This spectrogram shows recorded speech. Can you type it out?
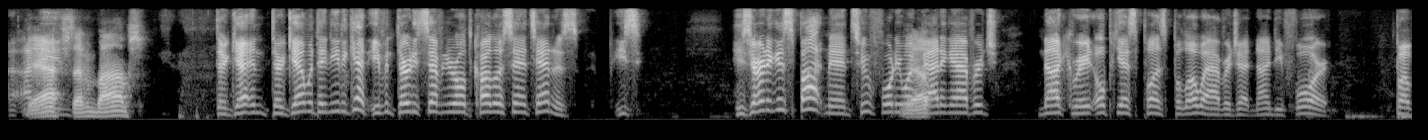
I yeah, mean, seven bombs. They're getting they're getting what they need to get. Even 37 year old Carlos Santana's he's he's earning his spot, man. 241 Yep. batting average, not great. OPS plus below average at 94. But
